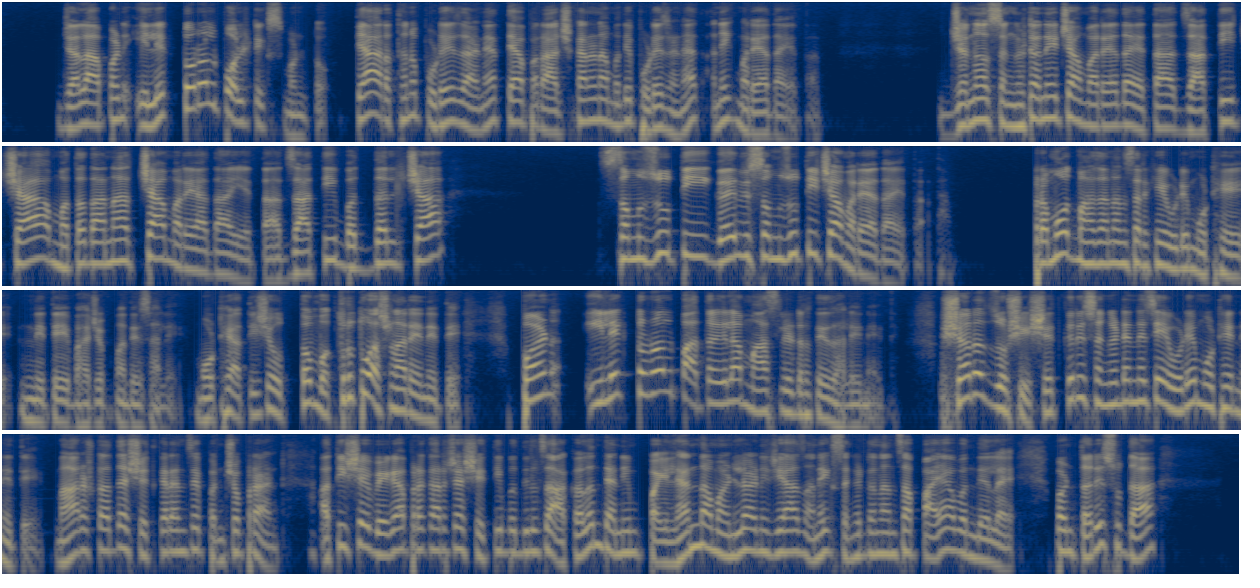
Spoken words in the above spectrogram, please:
ज्याला आपण इलेक्टोरल पॉलिटिक्स म्हणतो त्या अर्थानं पुढे जाण्यात त्या राजकारणामध्ये पुढे जाण्यात अनेक मर्यादा येतात. जनसंघटनेच्या मर्यादा येतात जातीच्या मतदानाच्या मर्यादा येतात जातीबद्दलच्या समजुती गैरसमजुतीच्या मर्यादा येतात. प्रमोद महाजनांसारखे एवढे मोठे नेते भाजपमध्ये झाले. मोठे अतिशय उत्तम वक्तृत्व असणारे नेते. पण इलेक्टोरल पातळीला मास लीडर ते झाले नाहीत. शरद जोशी शेतकरी संघटनेचे एवढे मोठे नेते महाराष्ट्रातल्या शेतकऱ्यांचे पंचप्राण अतिशय वेगळ्या प्रकारच्या शेतीबद्दलचं आकलन त्यांनी पहिल्यांदा मांडलं आणि जे आज अनेक संघटनांचा पाया बनलेला आहे. पण तरी सुद्धा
